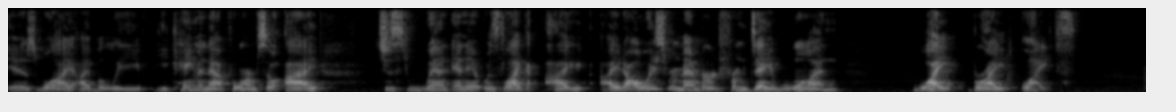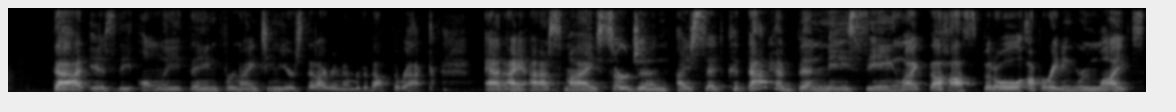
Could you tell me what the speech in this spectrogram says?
is why I believe he came in that form. So I just went, and it was like I I'd always remembered from day one white bright lights. That is the only thing for 19 years that I remembered about the wreck. And I asked my surgeon, I said, could that have been me seeing like the hospital operating room lights?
